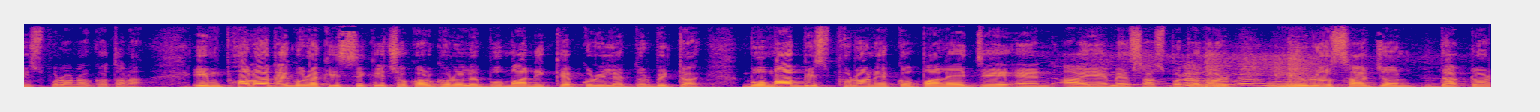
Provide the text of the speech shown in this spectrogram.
বিস্ফোৰণৰ ঘটনা। ইম্ফলত এগৰাকী চিকিৎসকৰ ঘৰলৈ বোমা নিক্ষেপ কৰিলে দুৰ্বৃত্তই। বোমা বিস্ফোৰণে কঁপালে J N I M S হাস্পতালৰ নিউৰ' ছাৰ্জন ডাক্তৰ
